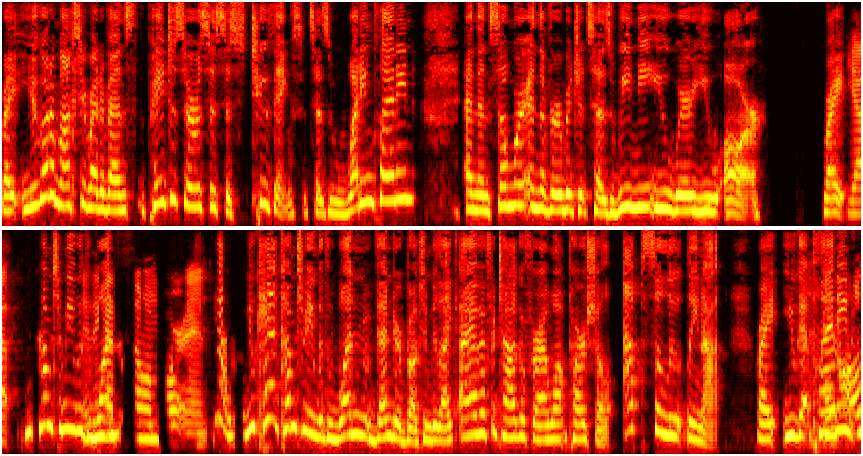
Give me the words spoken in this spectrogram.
right? You go to Moxie Bright Events, the page of services says two things. It says wedding planning. And then somewhere in the verbiage, it says we meet you where you are, right? Yep. You come to me with one that's so important. yeah, you can't come to me with one vendor booked and be like, I have a photographer, I want partial. Absolutely not. Right? You get planning or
